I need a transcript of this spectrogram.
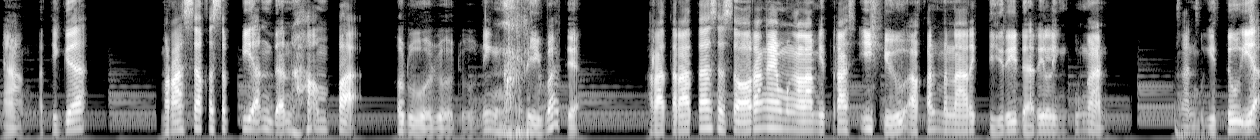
Yang ketiga merasa kesepian dan hampa. Aduh aduh aduh ini ngeri banget ya. Rata-rata seseorang yang mengalami trust issue akan menarik diri dari lingkungan dengan begitu ia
